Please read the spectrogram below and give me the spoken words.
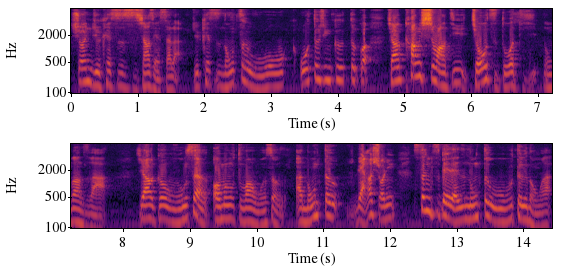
小人就开始自相残杀了，就开始侬争我，我我斗心斗斗角，像康熙皇帝九子夺嫡，侬讲是伐？像搿吴文生，澳门赌王吴文生啊，侬斗两个小人，孙子辈侪是侬斗我，我斗侬个，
